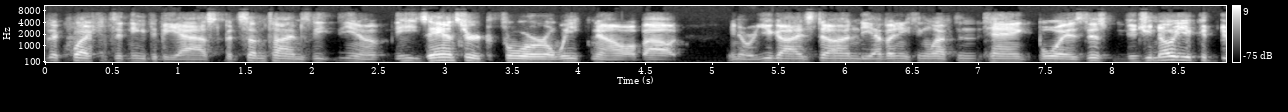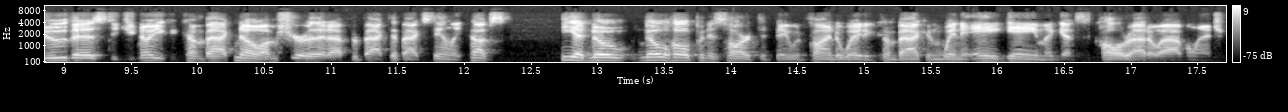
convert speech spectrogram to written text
the questions that need to be asked, but sometimes the, you know, he's answered for a week now about, you know, are you guys done? Do you have anything left in the tank? Boy, is this, did you know you could do this? Did you know you could come back? No, I'm sure that after back to back Stanley Cups, he had no no hope in his heart that they would find a way to come back and win a game against the Colorado Avalanche.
